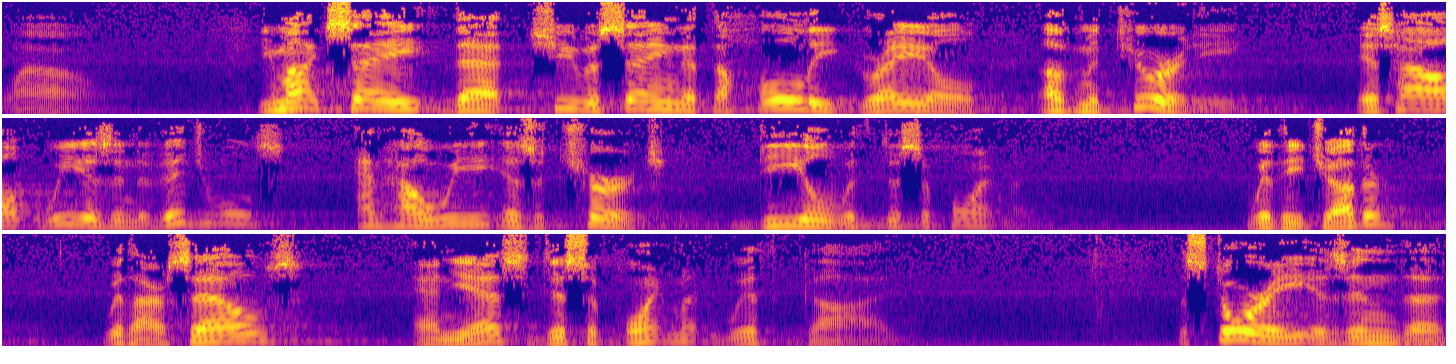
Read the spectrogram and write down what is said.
Wow. You might say that she was saying that the holy grail of maturity is how we as individuals and how we as a church deal with disappointment with each other, with ourselves, and yes, disappointment with God. The story is in the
